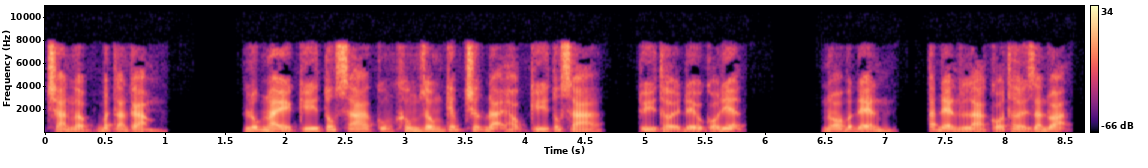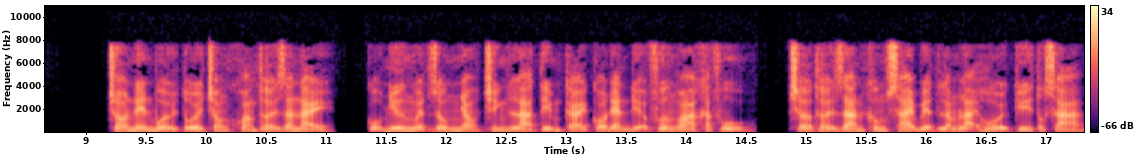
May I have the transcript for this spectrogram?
tràn ngập bất an cảm. Lúc này ký túc xá cũng không giống kiếp trước đại học ký túc xá, tùy thời đều có điện. Nó bật đèn, tắt đèn là có thời gian đoạn. Cho nên buổi tối trong khoảng thời gian này, cổ như nguyệt giống nhau chính là tìm cái có đèn địa phương hoa khắc phủ, chờ thời gian không sai biệt lắm lại hồi ký túc xá.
